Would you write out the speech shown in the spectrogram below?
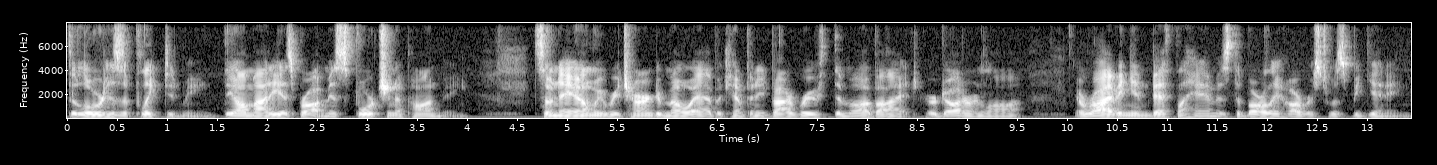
The Lord has afflicted me. The Almighty has brought misfortune upon me. So Naomi returned to Moab, accompanied by Ruth the Moabite, her daughter in law, arriving in Bethlehem as the barley harvest was beginning.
